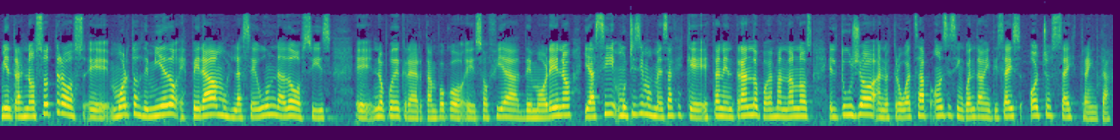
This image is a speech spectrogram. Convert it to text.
mientras nosotros eh, muertos de miedo esperábamos la segunda dosis. Eh, no puede creer tampoco eh, Sofía de Moreno. Y así muchísimos mensajes que están entrando. Podés mandarnos el tuyo a nuestro WhatsApp 11 50 26 8630.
